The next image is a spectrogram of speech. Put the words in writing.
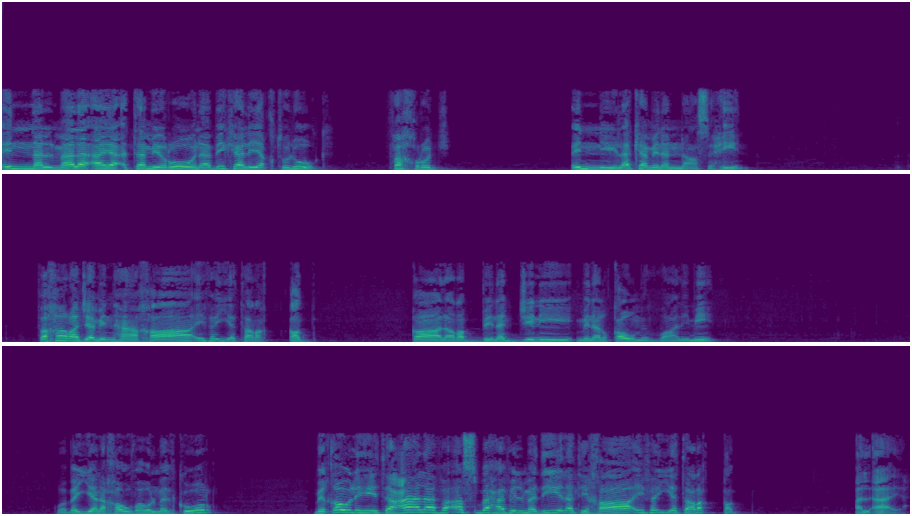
إن الملأ يأتمرون بك ليقتلوك فاخرج إني لك من الناصحين فخرج منها خائفا يترقب. قال رب نجني من القوم الظالمين. وبين خوفه المذكور بقوله تعالى فأصبح في المدينة خائفا يترقب. الآية.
